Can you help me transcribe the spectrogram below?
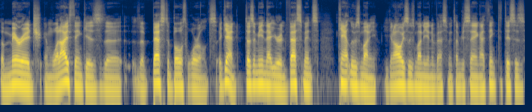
the marriage and what I think is the the best of both worlds. Again, doesn't mean that your investments can't lose money. You can always lose money in investments. I'm just saying I think that this is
